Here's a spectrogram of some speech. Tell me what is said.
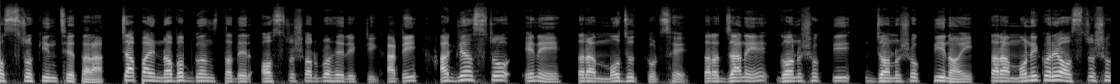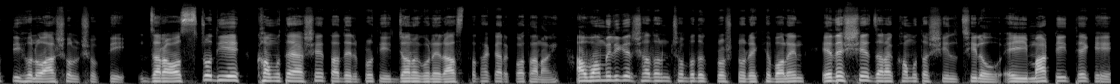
অস্ত্র কিনছে তারা। চাপায় নবাবগঞ্জ তাদের অস্ত্র সরবরাহের একটি ঘাঁটি, আগ্নেয়াস্ত্র এনে তারা মজুত করছে। তারা জানে গণশক্তি জনশক্তি নয়, তারা মনে করে অস্ত্র শক্তি হলো আসল শক্তি। যারা অস্ত্র দিয়ে ক্ষমতায় আসে, তাদের প্রতি জনগণের আস্থা থাকার কথা নয়। আওয়ামী লীগের সাধারণ সম্পাদক প্রশ্ন রেখে বলেন, এদেশে যারা ক্ষমতাশীল ছিল, এই মাটি থেকে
